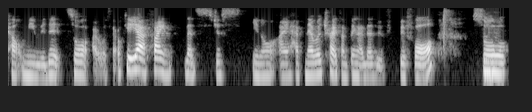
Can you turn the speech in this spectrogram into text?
help me with it? So I was like okay yeah fine. Let's just you know I have never tried something like that before. So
